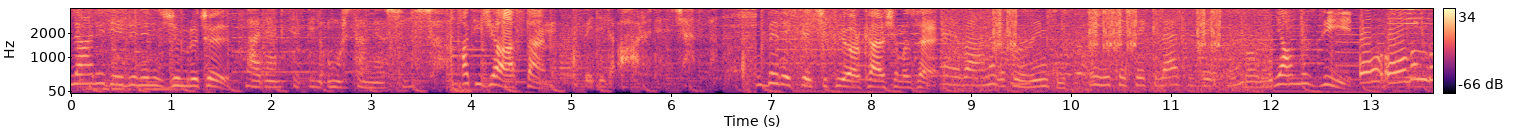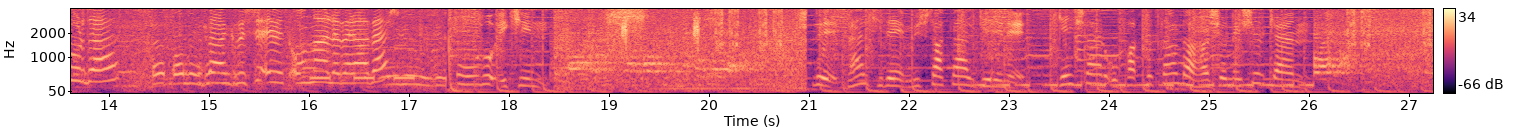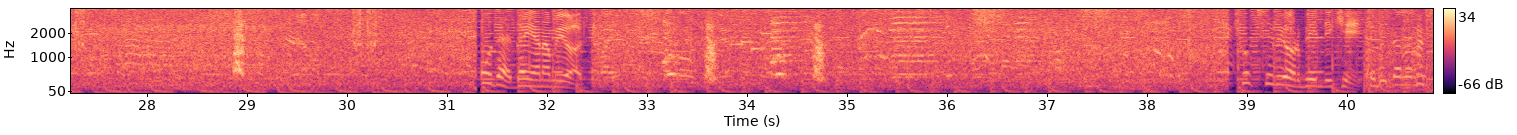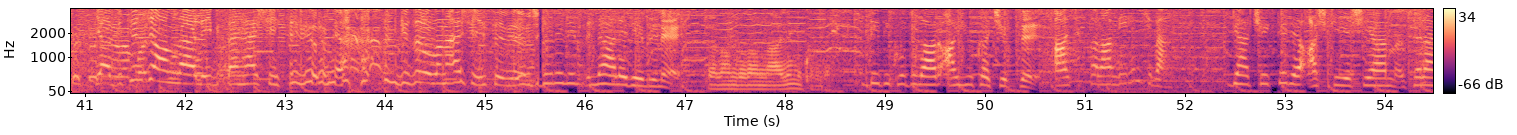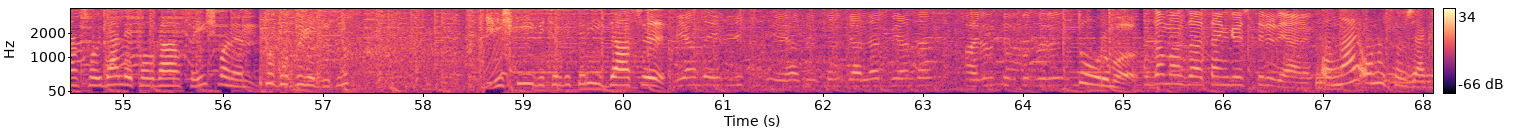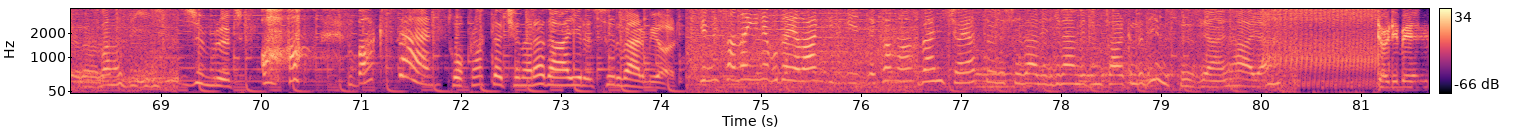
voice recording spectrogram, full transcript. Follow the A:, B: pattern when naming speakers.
A: Lale Devri'nin zümrütü
B: Madem siz beni umursamıyorsunuz,
A: Hatice Aslan.
B: bu bedeli ağır ödeteceğim sana.
A: Bebekte çıkıyor karşımıza.
C: Merhaba, nasılsınız?
D: iyi misiniz?
C: İyi, teşekkürler. Siz de iyisiniz.
A: Yalnız değil,
C: O, oğlum burada. Kız arkadaşı, evet onlarla beraber.
A: oğlu Ekin. Ve belki de müstakbel gelini. Gençler ufaklıklarla haşır neşirken... O da dayanamıyor. Çok seviyor belli ki.
C: Ya bütün canlılarla ben her şeyi seviyorum ya. Güzel olan her şeyi seviyorum.
A: Dönelim Lale Devri'ne.
D: Yalan dolan aile mi kurulur?
A: Dedikodular ayyuka çıktı.
E: Aşık falan değilim ki ben.
A: Gerçekte de aşkı yaşayan Selen Soyder'le Tolga Sayışman'ın
D: Çok mutlu görünüyorsunuz.
A: İlişkiyi bitirdikleri iddiası
F: Bir yanda evlilik e, hazırlıkları derler, bir yandan ayrılık dedikoduları
A: doğru mu?
G: Zaman zaten gösterir yani.
C: Onlar ona soracaksınız, bana değil.
A: Zümrüt,
B: Bak sen.
A: toprakla çınara dair sır vermiyor.
E: Şimdi sana yine bu da yalan gibi gelecek ama
C: Ben hiç hayatta öyle şeylerle ilgilenmediğim farkında değil misiniz yani hala?
A: Dönübi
